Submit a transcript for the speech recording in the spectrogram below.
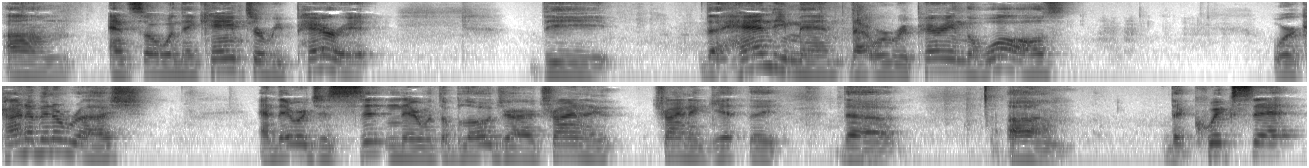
Um, and so when they came to repair it, the the handymen that were repairing the walls were kind of in a rush and they were just sitting there with the blow dryer trying to trying to get the the um, the quick set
